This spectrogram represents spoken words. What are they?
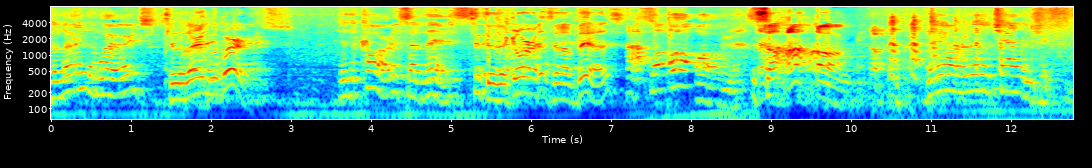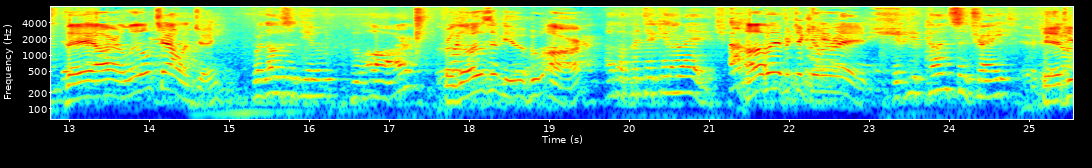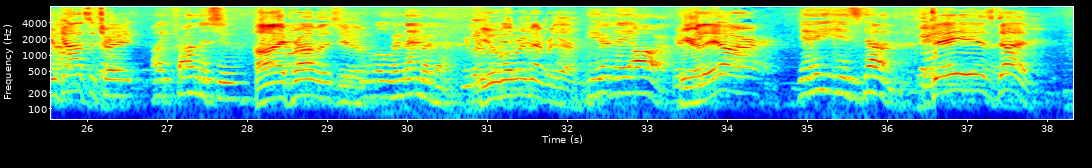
to learn the words to learn the words to the chorus of this. To the chorus. of this. Song song. they are a little challenging. They are a little challenging. For those of you who are for those of you who are of a particular age of a particular age. if you concentrate If you concentrate, i promise you I promise you you, will remember them you will remember them. here they are Here they are. day is done Day is done.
